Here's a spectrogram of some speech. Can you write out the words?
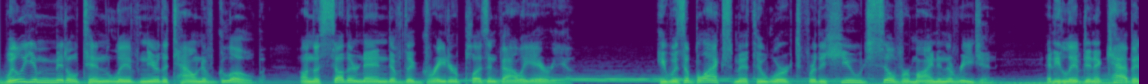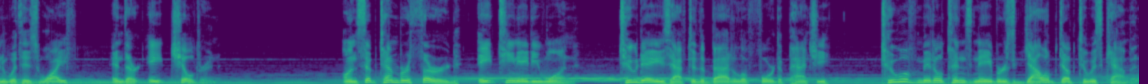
William Middleton lived near the town of Globe, on the southern end of the greater Pleasant Valley area. He was a blacksmith who worked for the huge silver mine in the region, and he lived in a cabin with his wife and their eight children. On September 3, 1881, two days after the Battle of Fort Apache, two of Middleton's neighbors galloped up to his cabin.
